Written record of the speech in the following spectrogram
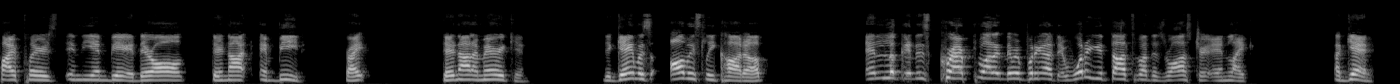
five players in the NBA. They're all they're not Embiid, right? They're not American. The game is obviously caught up. And look at this crap product they were putting out there. What are your thoughts about this roster? And like, again,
